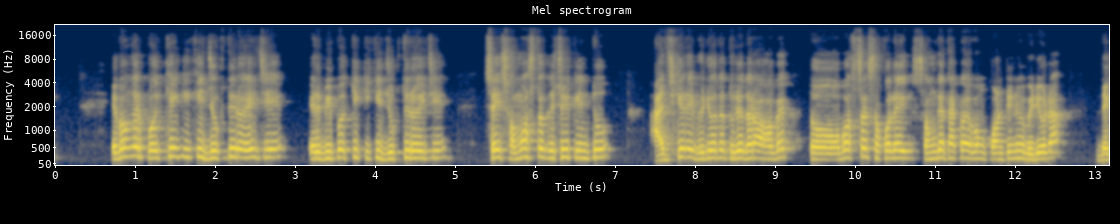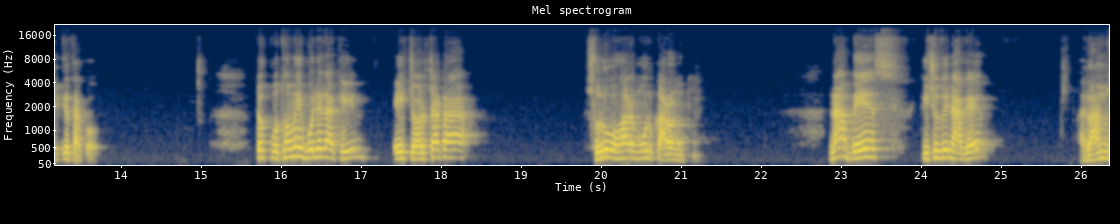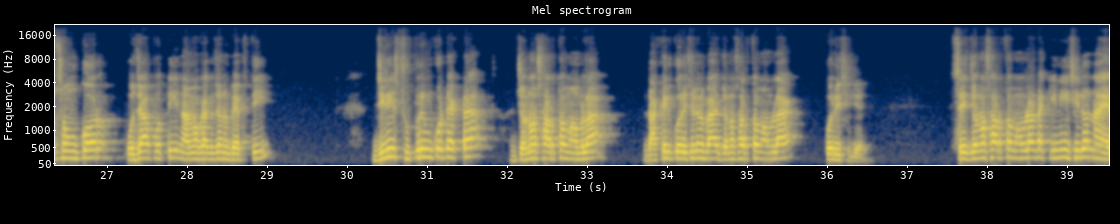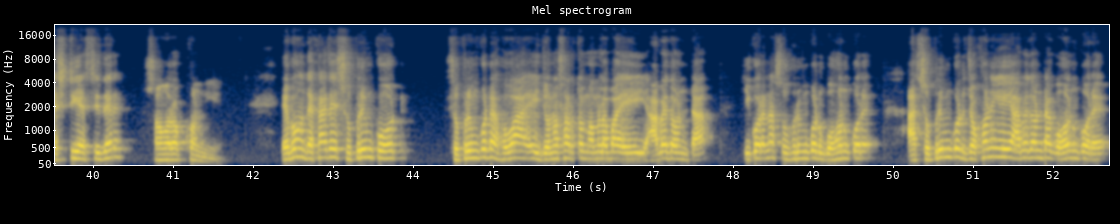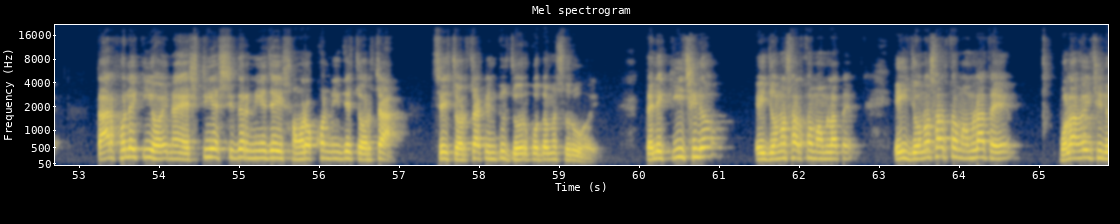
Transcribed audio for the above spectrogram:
এবং এর পক্ষে কি কি যুক্তি রয়েছে? এর বিপক্ষে কি কি যুক্তি রয়েছে? সেই সমস্ত কিছুই কিন্তু আজকের এই ভিডিওতে তুলে ধরা হবে। তো অবশ্যই সকলেই সঙ্গে থাকো এবং কন্টিনিউ ভিডিওটা দেখতে থাকো। তো প্রথমেই বলে রাখি, এই চর্চাটা শুরু হওয়ার মূল কারণ কি? না, বেশ কিছুদিন আগে রামশঙ্কর প্রজাপতি নামক একজন ব্যক্তি, যিনি সুপ্রিম কোর্টে একটা জনস্বার্থ মামলা দাখিল করেছিলেন বা জনস্বার্থ মামলা করেছিলেন। সেই জনস্বার্থ মামলাটা কি নিয়েছিল না এসটি এসসিদের সংরক্ষণ নিয়ে? এবং দেখা যায় সুপ্রিম কোর্ট, সুপ্রিম কোর্টে হওয়া এই জনস্বার্থ মামলা বা এই আবেদনটা কি করে না সুপ্রিম কোর্ট গ্রহণ করে? আর সুপ্রিম কোর্ট যখনই এই আবেদনটা গ্রহণ করে তার ফলে কি হয় না এসটি এসসিদের নিয়ে যে সংরক্ষণ নিয়ে যে চর্চা, সেই চর্চা কিন্তু জোর কদমে শুরু হয়। তাহলে কি ছিল এই জনস্বার্থ মামলাতে? এই জনস্বার্থ মামলাতে বলা হয়েছিল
